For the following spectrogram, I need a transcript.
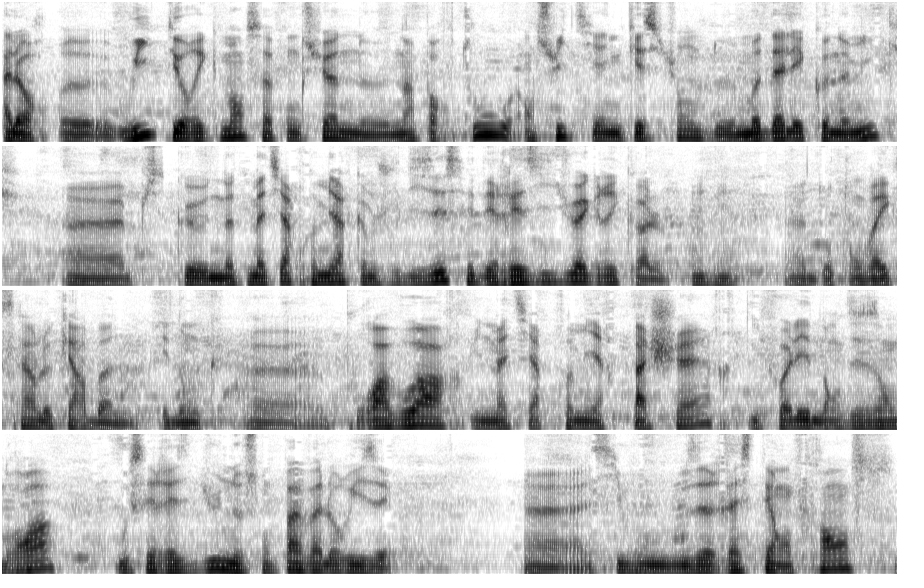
Alors, euh, oui, théoriquement, ça fonctionne euh, n'importe où. Ensuite, il y a une question de modèle économique, euh, puisque notre matière première, comme je vous disais, c'est des résidus agricoles, mhm. dont on va extraire le carbone. Et donc, pour avoir une matière première pas chère, il faut aller dans des endroits où ces résidus ne sont pas valorisés. si vous restez en France,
